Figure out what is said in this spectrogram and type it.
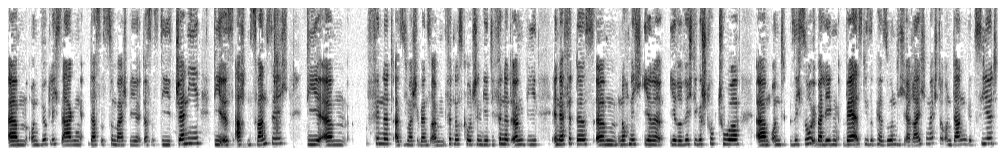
ähm, und wirklich sagen, das ist zum Beispiel, das ist die Jenny, die ist 28, die ähm, findet, also zum Beispiel, wenn es um Fitness-Coaching geht, die findet irgendwie in der Fitness ähm, noch nicht ihre, ihre richtige Struktur ähm, und sich so überlegen, wer ist diese Person, die ich erreichen möchte und dann gezielt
